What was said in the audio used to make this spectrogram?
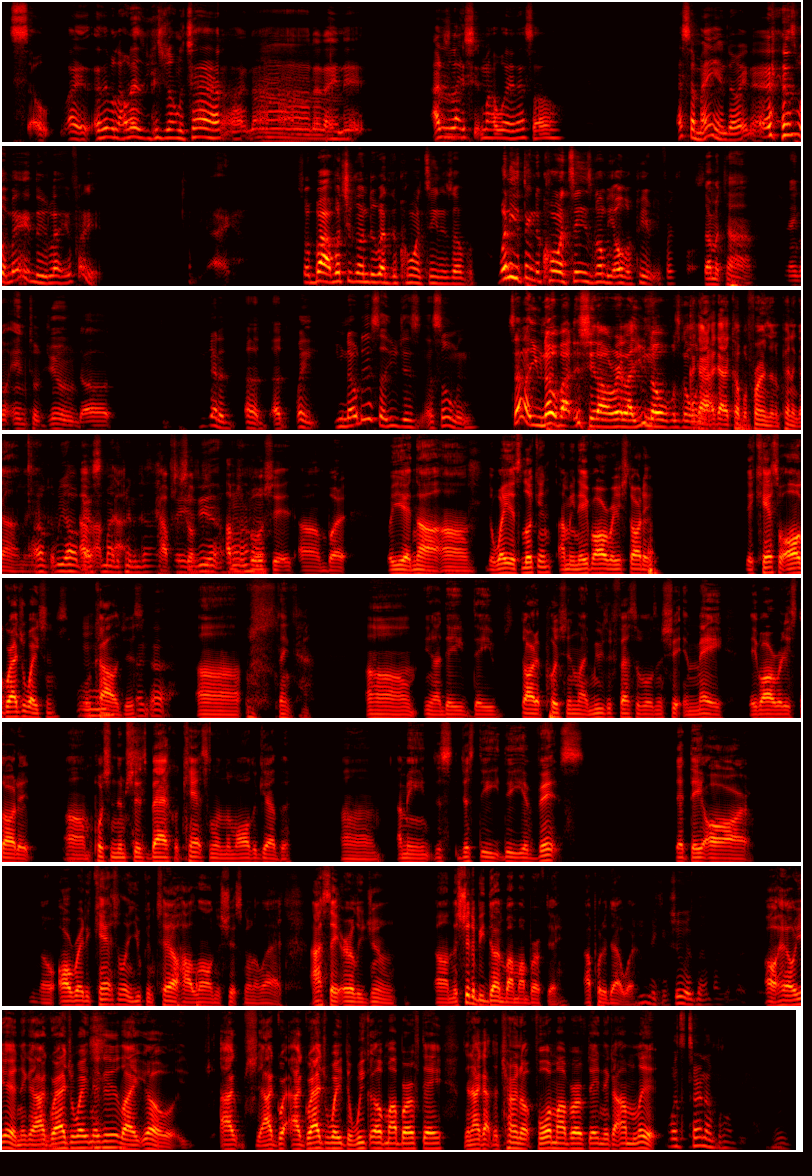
So like, and they were like, "Oh, that's because you're only child." I'm like, "No, that ain't it. I just like shit my way. That's all." That's a man though, ain't it? That's what men do. Like, fuck it. I'll be all right. So, Bob, what you gonna do after the quarantine is over? When do you think the quarantine is gonna be over? Period. First of all, Summertime. Shit ain't gonna end until June, dog. you gotta uh, uh wait. You know this, or you just assuming? Sound like you know about this shit already. Like you know what's going I got on. I got a couple friends in the Pentagon, man. Okay, we all got I- somebody I- depending on. Helps Yeah, yeah, I'm just uh-huh. bullshit. Um, but but yeah, nah. Um, the way it's looking, I mean, they've already started. They cancel all graduations for Mhm. colleges. Thank God. Um, thank God. Um, you know, they they've started pushing like music festivals and shit in May. They've already started um pushing them shits back or canceling them altogether. Um, I mean, just just the the events that they are, you know, already canceling. You can tell how long the shit's gonna last. I say early June. Um, this should be done by my birthday. I put it that way. You making sure it's done by your birthday. Oh hell yeah, nigga! I graduate, nigga. Like yo, I I, I graduate the week of my birthday. Then I got the turn up for my birthday, nigga. I'm lit. What's turn up gonna be?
